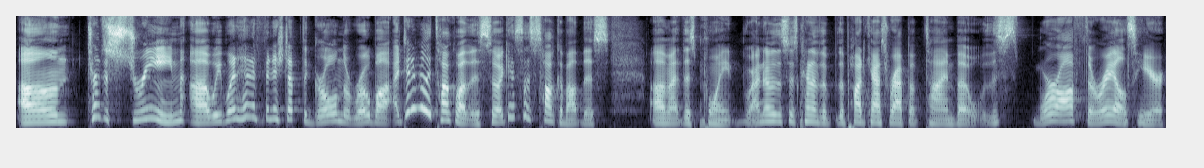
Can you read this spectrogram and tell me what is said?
Um, in terms of stream, uh, we went ahead and finished up the girl and the robot. I didn't really talk about this, so I guess let's talk about this. Um, at this point, I know this is kind of the, the podcast wrap up time, but this we're off the rails here.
